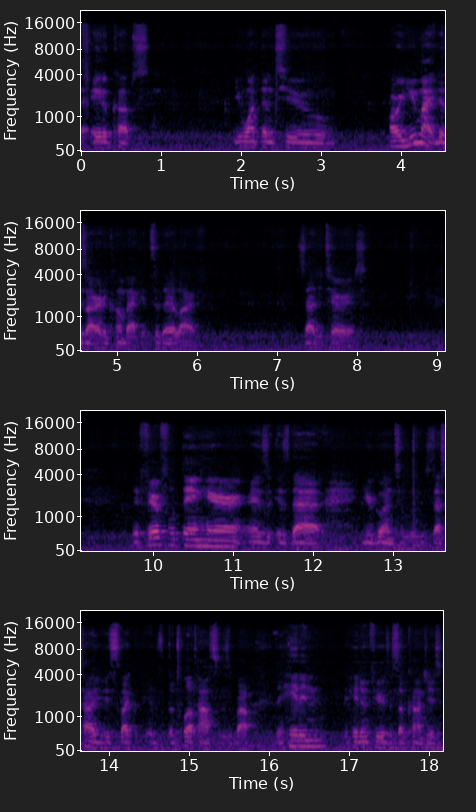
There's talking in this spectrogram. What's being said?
The eight of cups. You want them to, or you might desire to come back into their life. Sagittarius. The fearful thing here is is that you're going to lose. That's how you, it's like it's, the 12th house is about the hidden, the hidden fears, the subconscious.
